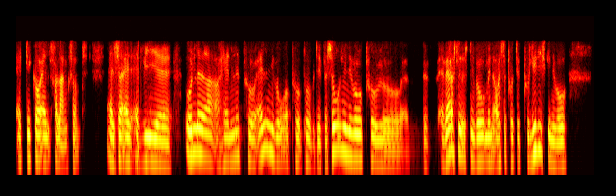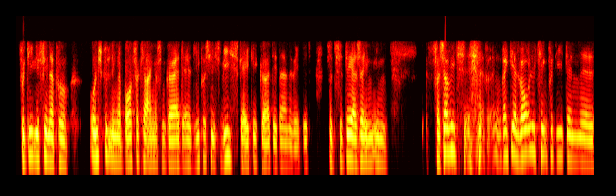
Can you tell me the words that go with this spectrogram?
at det går alt for langsomt. Altså at, at vi øh, undlader at handle på alle niveauer, på, på det personlige niveau, på øh, erhvervslivets niveau, men også på det politiske niveau, fordi vi finder på undskyldninger og bortforklaringer, som gør, at, at lige præcis vi skal ikke gøre det, der er nødvendigt. Så, så det er altså en, en for så vidt en rigtig alvorlig ting, fordi den øh,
